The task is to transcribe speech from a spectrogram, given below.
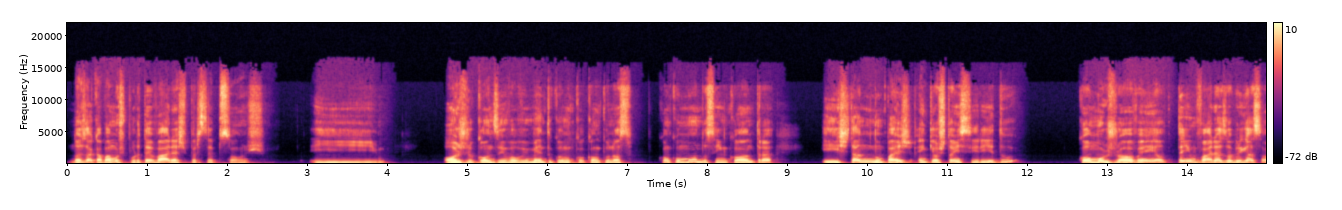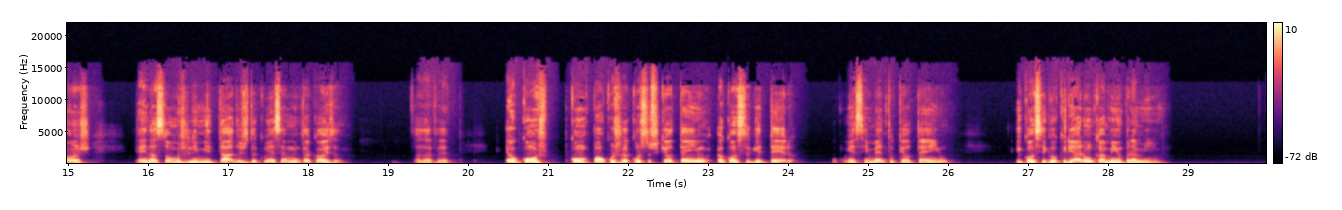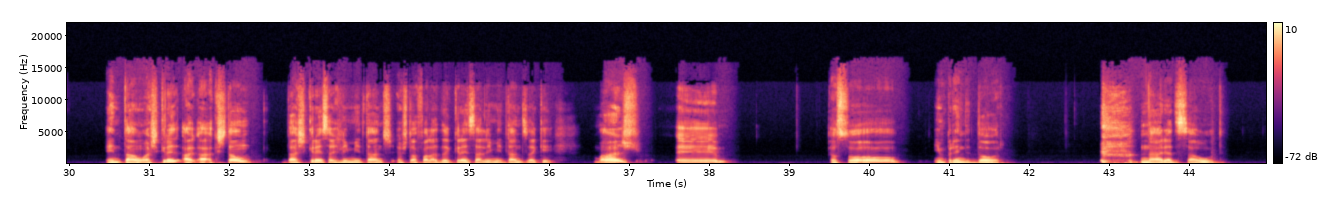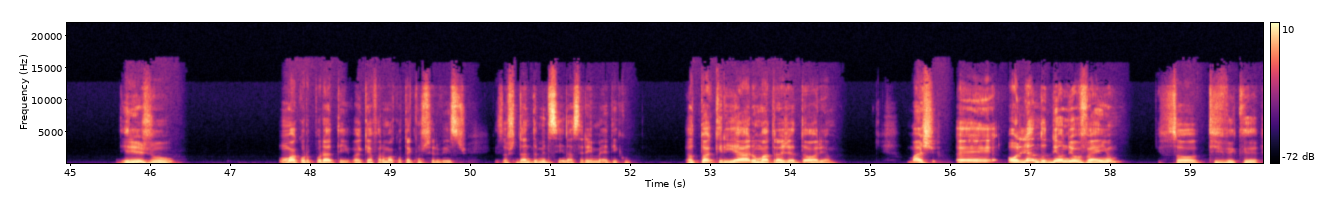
nós acabamos por ter várias percepções. E hoje, com o desenvolvimento com, com, que o nosso com que o mundo se encontra e estando num país em que eu estou inserido, como jovem, eu tenho várias obrigações. E ainda somos limitados de conhecer muita coisa. Estás a ver? Eu, com, os, com poucos recursos que eu tenho, eu consegui ter o conhecimento que eu tenho e consigo criar um caminho para mim. Então, as, a, a questão das crenças limitantes, eu estou a falar de crenças limitantes aqui, mas é, eu sou empreendedor na área de saúde. Dirijo uma corporativa que é a Farmacotecnia Serviços. E sou estudante de medicina, serei médico. Eu estou a criar uma trajetória. Mas é, olhando de onde eu venho, só tive que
